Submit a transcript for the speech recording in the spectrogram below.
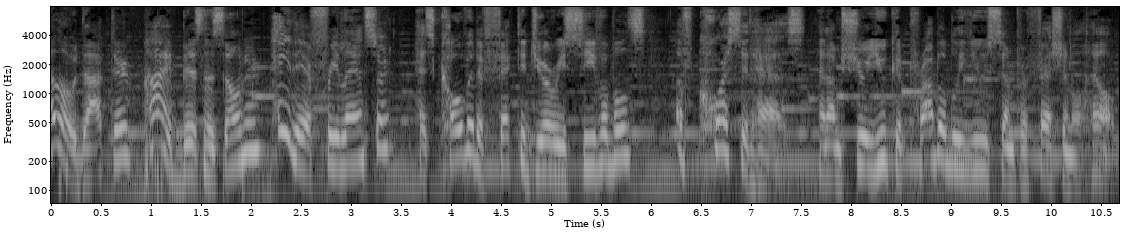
Hello, doctor. Hi, business owner. Hey there, freelancer. Has COVID affected your receivables? Of course it has, and I'm sure you could probably use some professional help.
